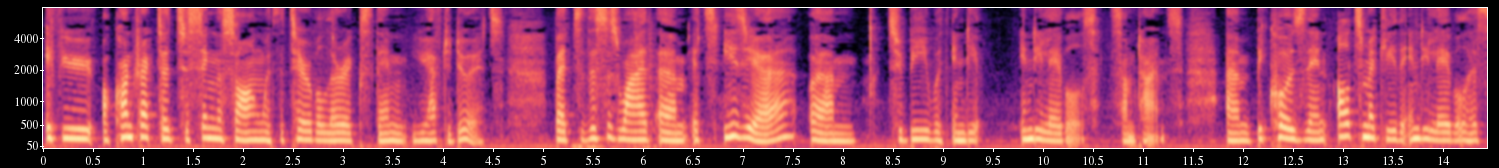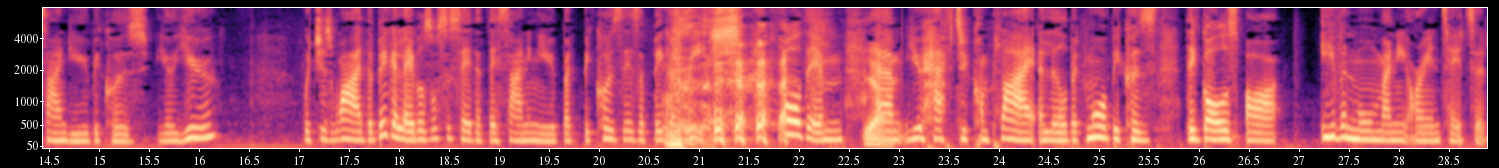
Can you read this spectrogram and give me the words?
If you are contracted to sing the song with the terrible lyrics then you have to do it. But this is why um, it's easier um, to be with indie indie labels sometimes. Um, because then ultimately the indie label has signed you because you're you which is why the bigger labels also say that they're signing you, but because there's a bigger reach for them, Yeah. um, you have to comply a little bit more because their goals are even more money orientated.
